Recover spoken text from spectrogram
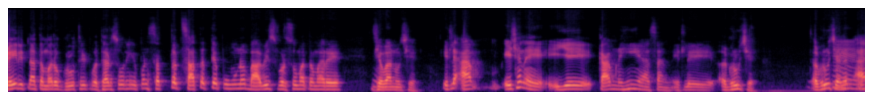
કઈ રીતના તમારો ગ્રોથ રેટ વધારશો ને એ પણ સતત સાતત્યપૂર્ણ બાવીસ વર્ષોમાં તમારે જવાનું છે. એટલે આ એ છે ને એ કામ નહીં આસાન એટલે અઘરું છે. અઘરું છે અને આ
